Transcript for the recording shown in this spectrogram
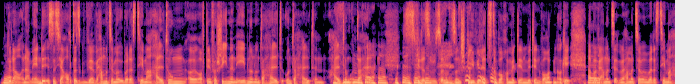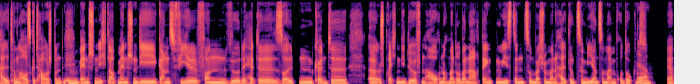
ja. genau. Und am Ende ist es ja auch, dass wir, wir haben uns ja mal über das Thema Haltung äh, auf den verschiedenen Ebenen unterhalt, unterhalten, Haltung unterhalten. Das ist wieder so, so, ein, so, ein, Spiel wie letzte Woche mit den mit den Worten. Okay, aber ja. wir haben uns wir haben uns ja über das Thema Haltung ausgetauscht und mhm. Menschen, ich glaube Menschen, die ganz viel von Würde hätte, sollten, könnte äh, sprechen, die dürfen auch noch mal drüber nachdenken, wie ist denn zum Beispiel meine Haltung zu mir und zu meinem Produkt. Ja. Ja,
